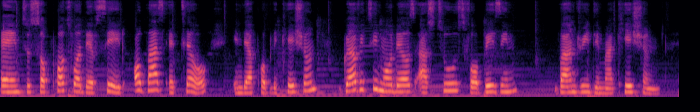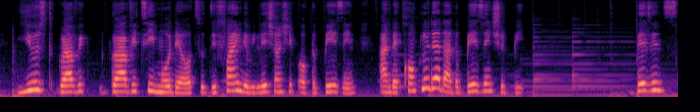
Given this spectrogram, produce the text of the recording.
And to support what they've said, Obas et al. in their publication Gravity models as tools for basin boundary demarcation used gravi- gravity model to define the relationship of the basin and they concluded that the basin should be basins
